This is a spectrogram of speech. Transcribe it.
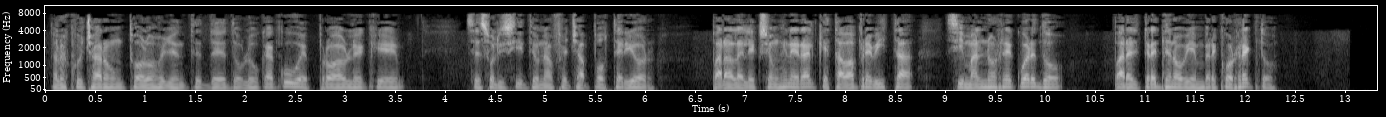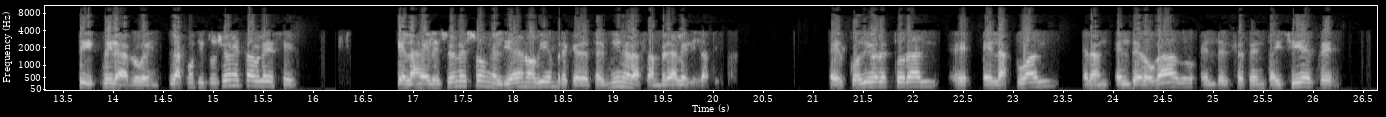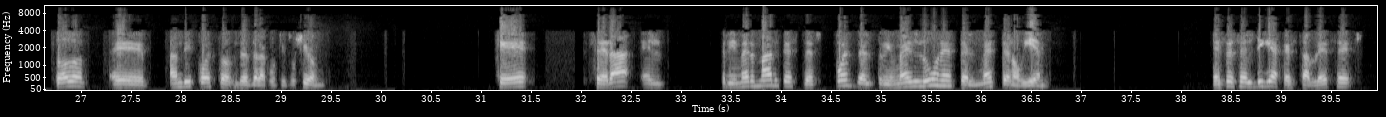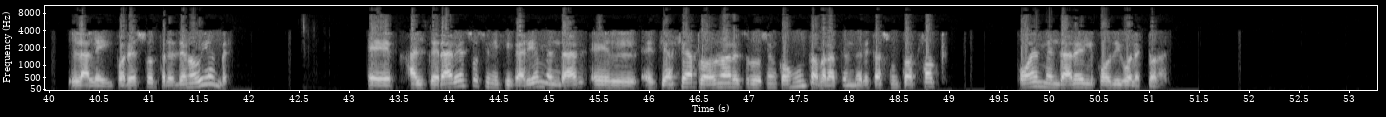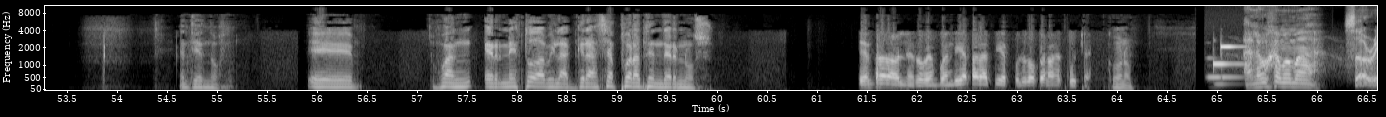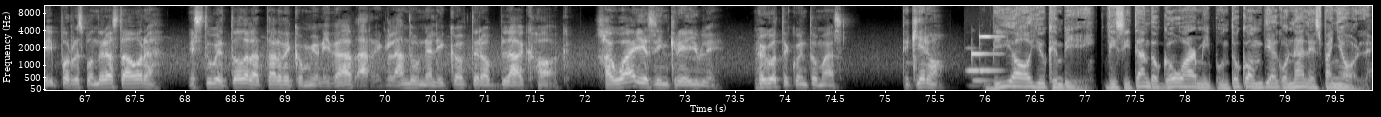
ya lo escucharon todos los oyentes de WKQ, es probable que se solicite una fecha posterior para la elección general que estaba prevista, si mal no recuerdo, para el 3 de noviembre, ¿correcto? Sí, mira, Rubén, la Constitución establece que las elecciones son el día de noviembre que determina la Asamblea Legislativa. El Código Electoral, eh, el actual, el, derogado, el del 77, todos eh, han dispuesto desde la Constitución que será el primer martes después del primer lunes del mes de noviembre. Ese es el día que establece la ley, por eso 3 de noviembre. Eh, alterar eso significaría enmendar el, ya sea aprobar una resolución conjunta para atender este asunto ad hoc o enmendar el código electoral. Entiendo. Eh, Juan Ernesto Dávila, gracias por atendernos. Siempre a la orden, Rubén. Buen día para ti, el público que nos escucha. ¿Cómo no? Aloha, mamá. Sorry por responder hasta ahora. Estuve toda la tarde con mi unidad arreglando un helicóptero Black Hawk. Hawái es increíble. Luego te cuento más. Te quiero. Be All You Can Be, visitando goarmy.com diagonal español.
